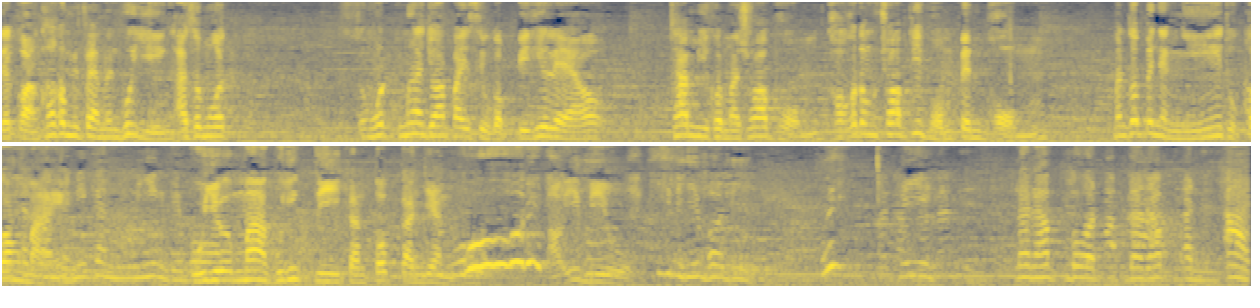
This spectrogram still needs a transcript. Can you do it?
แต่ก่อนเขาก็มีแฟนเป็นผู้หญิงอะสมมติ สมมติเมื่อย้อนไปสิบกว่าปีที่แล้ว ถ้ามีคนมาชอบผม เขาก็ต้องชอบที่ผมเป็นผม มันก็เป็นอย่างนี้ถูกต้องไหมเาแต่ก่นแต่นี่กันผู้หญิงเดี๋ยวบอกกูเยอะมากกูยิ่งตีกันตบกันแย่งอุ้ยเอาอีบิวพี่ลีบอดีเฮ้ยให้ยิงระดับบทระดับอันอาย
